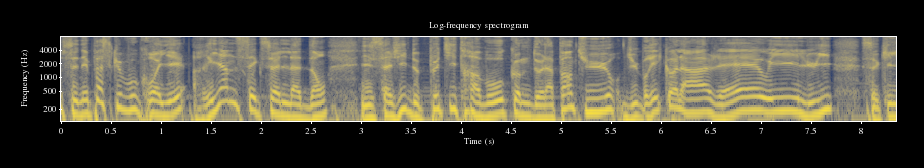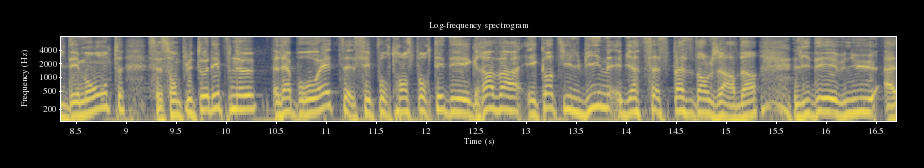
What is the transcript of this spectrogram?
ce n'est pas ce que vous croyez. Rien de sexuel là-dedans. Il s'agit de petits travaux comme de la peinture, du bricolage. Eh oui, lui, ce qu'il démonte, ce sont plutôt des pneus. La brouette, c'est pour transporter des gravats. Et quand il bine, eh bien, ça se passe dans le jardin. L'idée est venue à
